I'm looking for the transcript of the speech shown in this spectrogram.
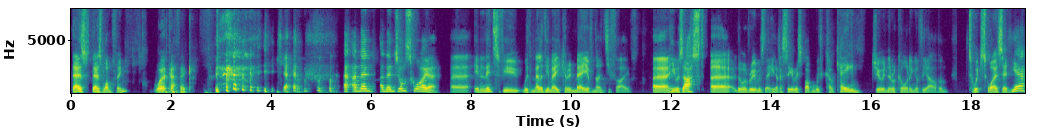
there's there's one thing. Work ethic. yeah. and then and then John Squire uh, in an interview with Melody Maker in May of 95. Uh, he was asked, uh, there were rumors that he'd had a serious problem with cocaine during the recording of the album. To which Squire said, Yeah,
